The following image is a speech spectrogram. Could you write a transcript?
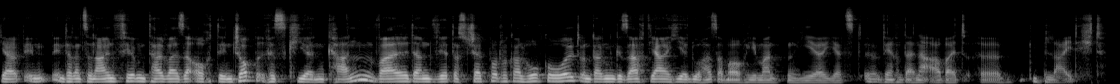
ja in internationalen Firmen teilweise auch den Job riskieren kann, weil dann wird das Chatprotokoll hochgeholt und dann gesagt, ja, hier, du hast aber auch jemanden hier jetzt äh, während deiner Arbeit äh, beleidigt.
